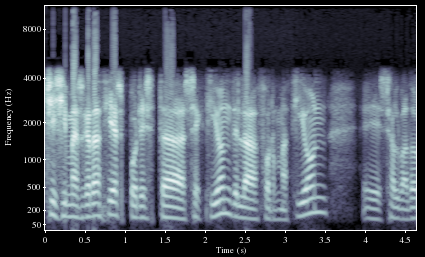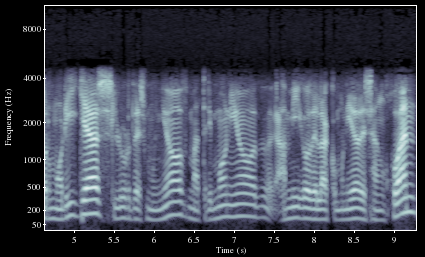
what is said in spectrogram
Muchísimas gracias por esta sección de la formación. Eh, Salvador Morillas, Lourdes Muñoz, matrimonio, amigo de la comunidad de San Juan,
